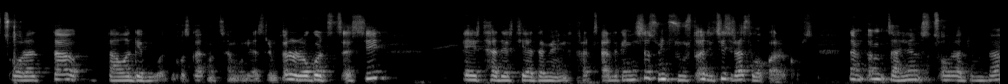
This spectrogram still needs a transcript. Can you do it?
სწორად და დაალაგებულად იყოს გადმოცემული აზრი, იმიტომ რომ როგორც წესი ერთადერთი ადამიანი ხარ წარდგენისას, ვინც ზუსტად იცის რას ლაპარაკობს. და ამიტომ ძალიან სწორად უნდა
